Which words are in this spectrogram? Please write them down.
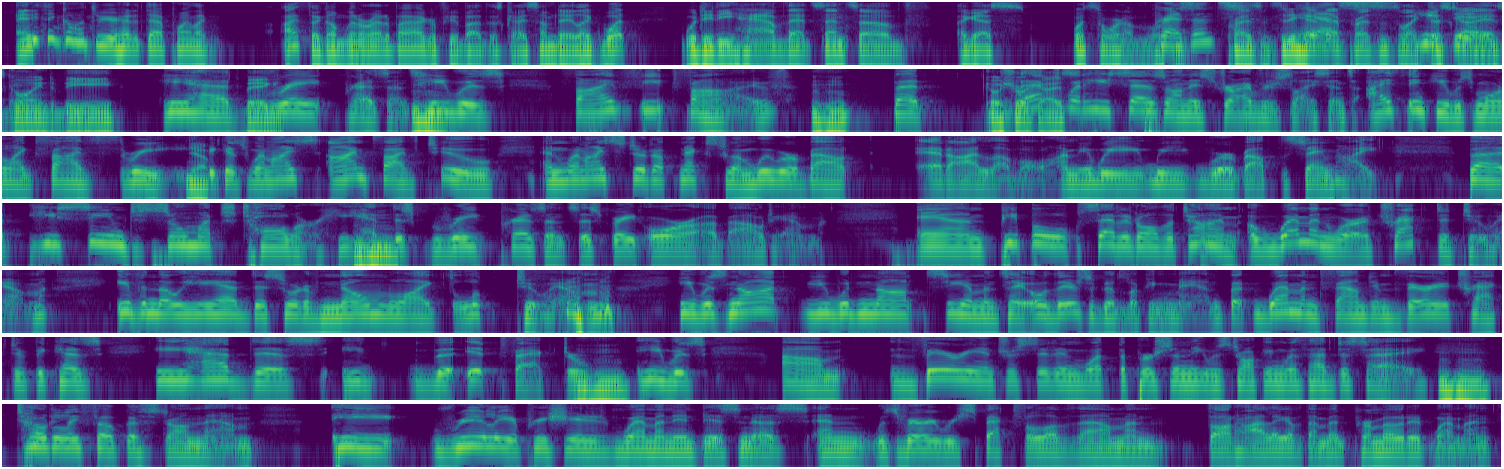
Anything going through your head at that point? Like, I think I'm going to write a biography about this guy someday. Like, what? What did he have that sense of? I guess what's the word I'm looking? Presence? Presence. Did he have Yes, that presence? Like he this guy did. is going to be. He had Big? Mm-hmm. great presence. He was five feet 5 but Go short, that's guys. what he says on his driver's license. I think he was more like five three Yep. because when I s- I'm five two, and when I stood up next to him, we were about at eye level. I mean, we we were about the same height. But he seemed so much taller. He Mm-hmm. had this great presence, this great aura about him. And people said it all the time. Uh, women were attracted to him, even though he had this sort of gnome like look to him. he was not, you would not see him and say, oh, there's a good looking man. But women found him very attractive because he had this, he, the it factor. He was, um, very interested in what the person he was talking with had to say, mm-hmm. totally focused on them. He really appreciated women in business and was very respectful of them and thought highly of them and promoted women.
